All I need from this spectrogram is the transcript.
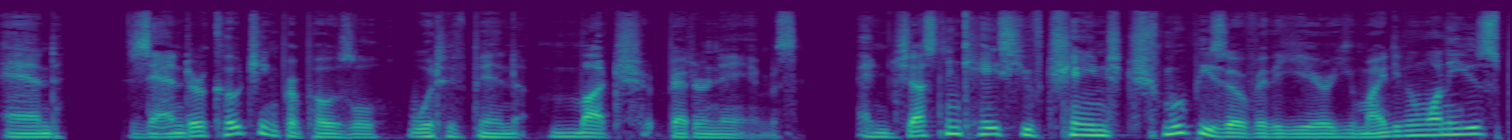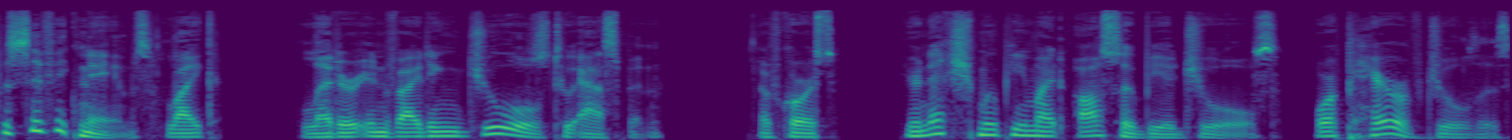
and Xander coaching proposal would have been much better names. And just in case you've changed Schmoopys over the year, you might even want to use specific names, like letter inviting Jules to Aspen. Of course, your next Schmoopy might also be a Jules, or a pair of Juleses,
